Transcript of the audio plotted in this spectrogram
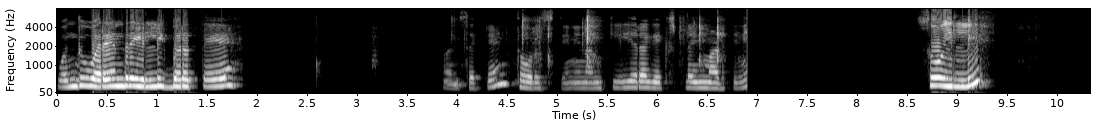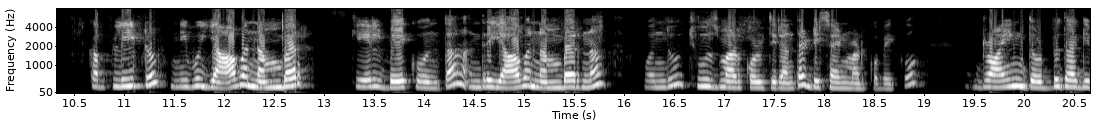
ಒಂದೂವರೆ ಅಂದರೆ ಎಲ್ಲಿಗೆ ಬರುತ್ತೆ? ಒಂದು ಸೆಕೆಂಡ್ ತೋರಿಸ್ತೀನಿ. ನಾನು ಕ್ಲಿಯರಾಗಿ ಎಕ್ಸ್ಪ್ಲೈನ್ ಮಾಡ್ತೀನಿ. ಸೊ ಇಲ್ಲಿ ಕಂಪ್ಲೀಟು ನೀವು ಯಾವ ನಂಬರ್ ಸ್ಕೇಲ್ ಬೇಕು ಅಂತ, ಅಂದರೆ ಯಾವ ನಂಬರ್ನ ಒಂದು ಚೂಸ್ ಮಾಡ್ಕೊಳ್ತೀರಾ ಅಂತ ಡಿಸೈಡ್ ಮಾಡ್ಕೋಬೇಕು. ಡ್ರಾಯಿಂಗ್ ದೊಡ್ಡದಾಗಿ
